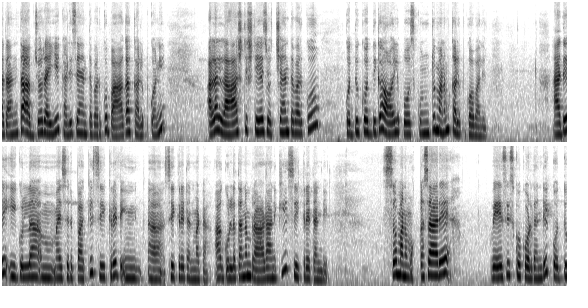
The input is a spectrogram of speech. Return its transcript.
అదంతా అబ్జర్వ్ అయ్యి కలిసేంత వరకు బాగా కలుపుకొని అలా లాస్ట్ స్టేజ్ వచ్చేంత వరకు కొద్ది కొద్దిగా ఆయిల్ పోసుకుంటూ మనం కలుపుకోవాలి. అదే ఈ గుల్ల మైసూరుపాకి సీక్రెట్ ఇన్ సీక్రెట్ అనమాట ఆ గుల్లతనం రావడానికి సీక్రెట్ అండి. సో మనం ఒక్కసారే వేసేసుకోకూడదండి. కొద్ది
